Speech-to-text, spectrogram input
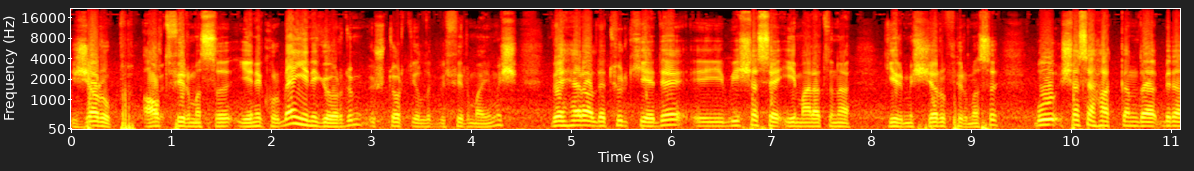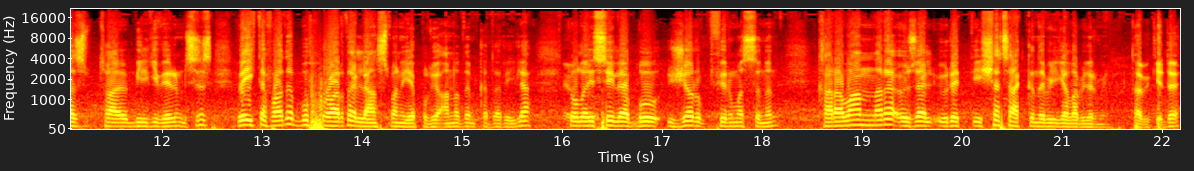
Jarup alt firması yeni kur. Ben yeni gördüm. 3-4 yıllık bir firmaymış ve herhalde Türkiye'de e, bir şase imalatına girmiş Jarup firması. Bu şase hakkında biraz bilgi verir misiniz? Ve ilk defa da bu fuarda lansmanı yapılıyor anladığım kadarıyla. Dolayısıyla bu Jarup firmasının karavanlara özel ürettiği şase hakkında bilgi alabilir miyim? Tabii ki de.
